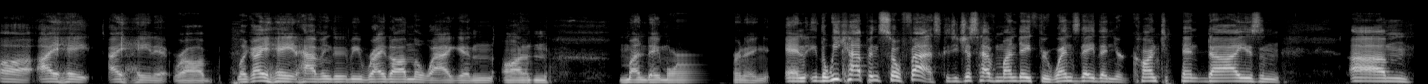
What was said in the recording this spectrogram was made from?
Uh, I hate I hate it, Rob. Like I hate having to be right on the wagon on Monday morning. And the week happens so fast because you just have Monday through Wednesday, then your content dies. And um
